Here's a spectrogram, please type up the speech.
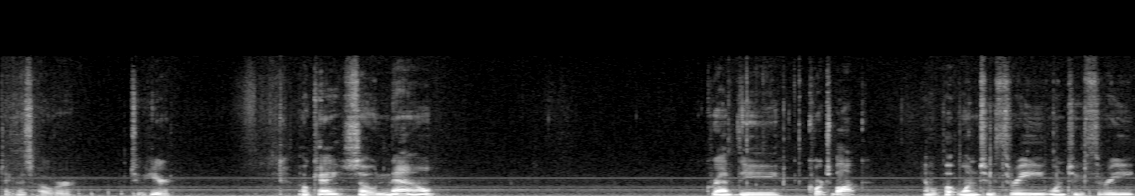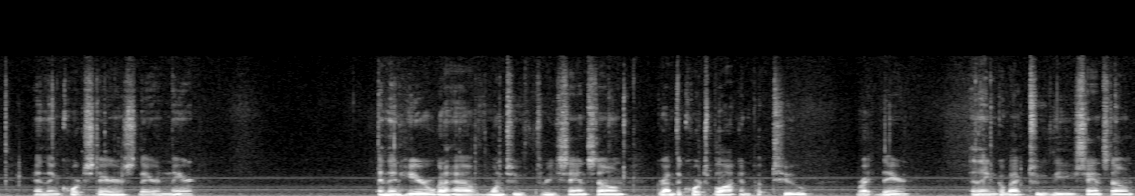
take this over to here. Okay, so now grab the quartz block and we'll put one, two, three, one, two, three, and then quartz stairs there and there. And then here we're going to have one, two, three sandstone. Grab the quartz block and put two right there. And then go back to the sandstone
